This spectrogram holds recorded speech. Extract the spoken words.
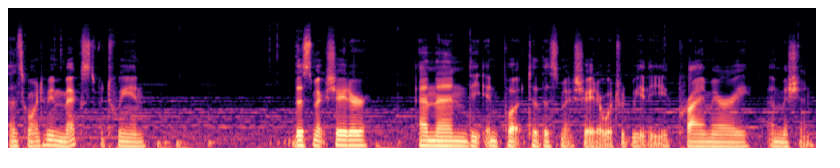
is going to be mixed between this mix shader and then the input to this mix shader, which would be the primary emission.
